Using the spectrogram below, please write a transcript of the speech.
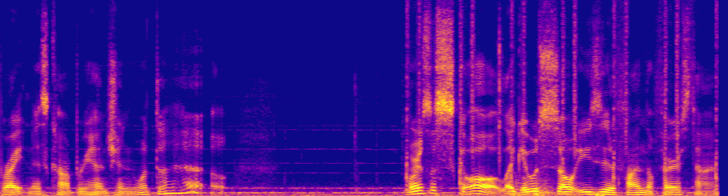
brightness comprehension. What the hell? Where's the skull? Like, it was so easy to find the first time.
